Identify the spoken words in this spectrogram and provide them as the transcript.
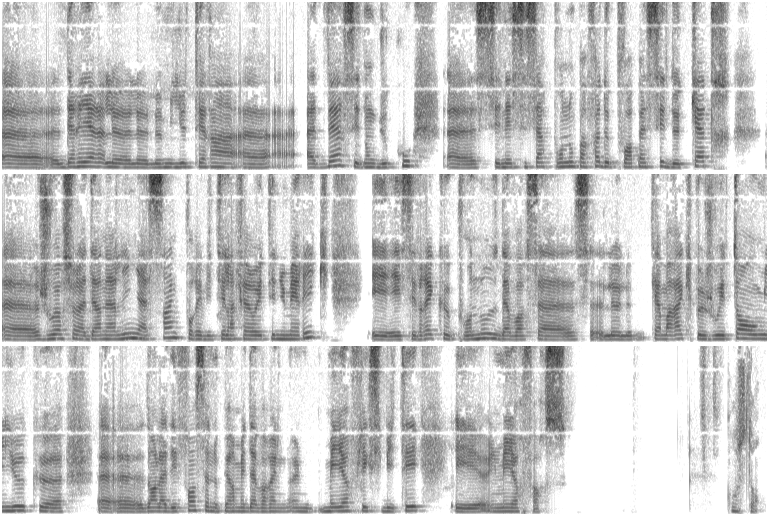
euh, derrière le, le, milieu de terrain euh, adverse et donc du coup, euh, c'est nécessaire pour nous parfois de pouvoir passer de quatre joueurs sur la dernière ligne à cinq pour éviter l'infériorité numérique. Et, c'est vrai que pour nous, d'avoir le, le, Camara qui peut jouer tant au milieu que dans la défense, ça nous permet d'avoir une meilleure flexibilité et une meilleure force. Constant.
